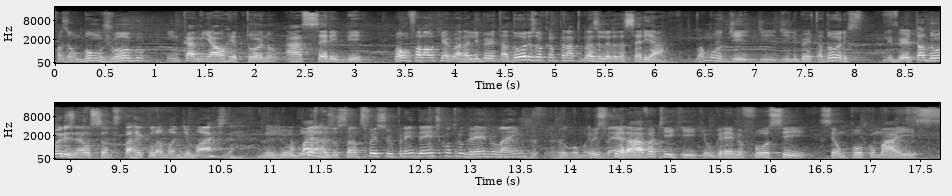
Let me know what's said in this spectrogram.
fazer um bom jogo e encaminhar o retorno à Série B. Vamos falar o que agora? Libertadores ou Campeonato Brasileiro da Série A? Vamos de, de- de Libertadores? Libertadores, né? O Santos tá reclamando demais né? do jogo Rapaz, lá. mas o Santos foi surpreendente contra o Grêmio lá em. Jogou muito Eu bem. esperava que, que, que o Grêmio fosse ser um pouco mais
